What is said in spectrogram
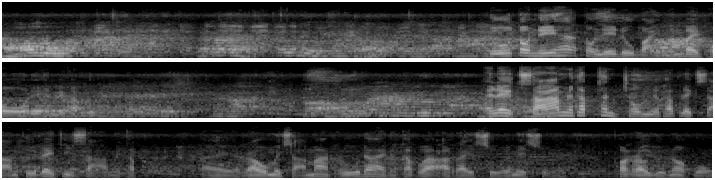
ขอข้อมูลดูต้นนี้ฮะต้นนี้ดูใบเหมือนใบโพเลยเห็นไหมครับดูไอ้เลขสามนะครับท่านชมนะครับเลขสามคือได้ที่สามนะครับเราไม่สามารถรู้ได้นะครับว่าอะไรสวยไม่สวย เพราะเราอยู่นอกวง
